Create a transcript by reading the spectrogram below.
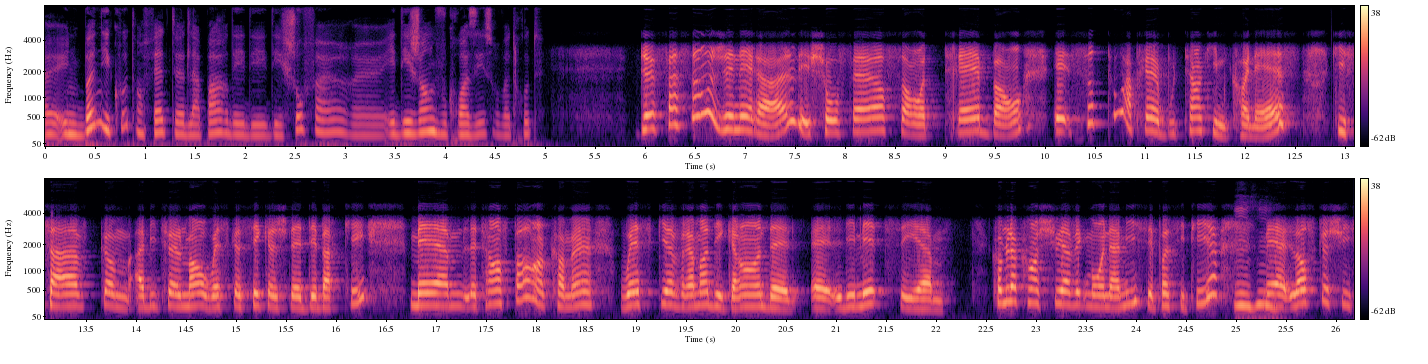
Euh, écoute, en fait, de la part des, des, chauffeurs euh, et des gens que vous croisez sur votre route? De façon générale, les chauffeurs sont très bons et surtout après un bout de temps qu'ils me connaissent, qui savent comme habituellement où est-ce que c'est que je vais débarquer. Mais euh, le transport en commun, où est-ce qu'il y a vraiment des grandes limites, c'est comme là quand je suis avec mon ami, c'est pas si pire. Mm-hmm. Mais lorsque je suis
